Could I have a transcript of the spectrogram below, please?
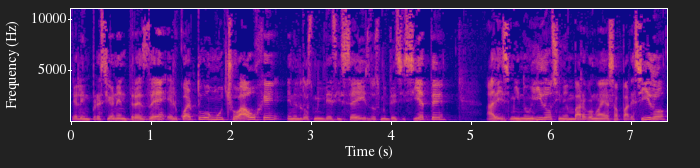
de la impresión en 3D, el cual tuvo mucho auge en el 2016-2017, ha disminuido, sin embargo no ha desaparecido,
